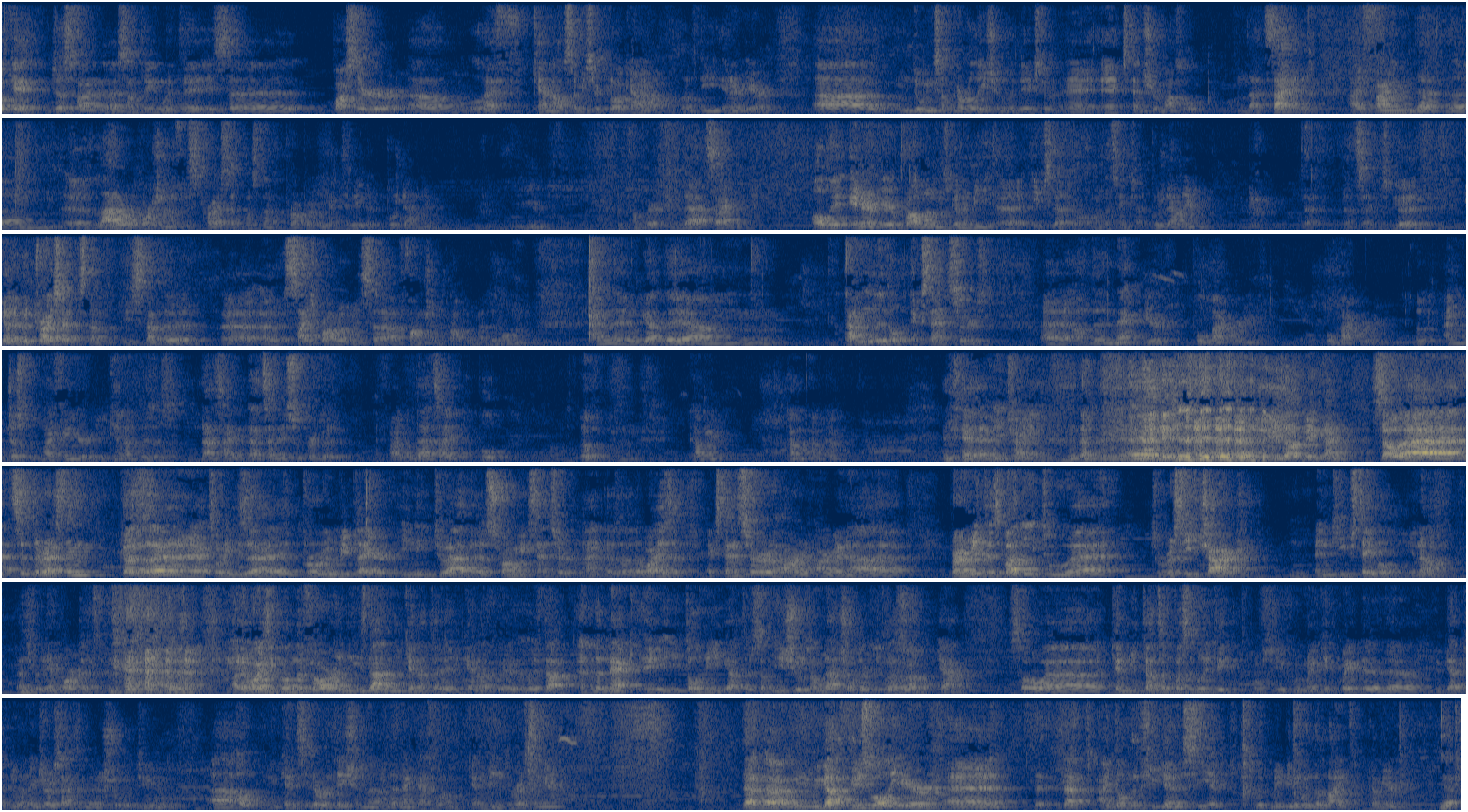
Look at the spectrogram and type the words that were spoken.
Okay, just find uh, something with the, it's a posterior um, left canal, semicircular canal of the inner ear. Uh, I'm doing some correlation with the uh, extensor muscle on that side. I find that the um, uh, lateral portion of his tricep was not properly activated. Push down here. Compared to that side. All the inner ear problem is going to be uh, ipsilateral on the same side. Push down here. That, side is good. You got a good tricep. It's not, it's not a, a, a size problem. It's a function problem at the moment. And uh, we got the um, tiny little extensors uh, of the neck here. Pull backward. Pull backward. Look, I'm just with my finger. You cannot resist. That side, that side is super good. If I do that side, pull. Oh, come here. Come, come, come. Yeah, Have you tried? he's up big time. So uh, it's interesting because uh, actually he's a pro rugby player. He need to have a strong extensor because huh? otherwise extensor are, are gonna uh, permit his body to uh, to receive charge and keep stable. You know. That's really important. Otherwise, he go on the floor and he's done. He cannot, uh, he cannot lift up. And the neck, he, he told me he got uh, some issues on that shoulder too as well. Yeah. So uh, can be tons of possibility. Obviously, if we make it quick, the, the, you got to do an exercise. I'm going to show it to you. Uh, oh, you can see the rotation of the neck as well. It can be interesting here. That uh, we, we got visual here. Uh, th that I don't know if you're going to see it with maybe with the light. Come here. Yeah.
